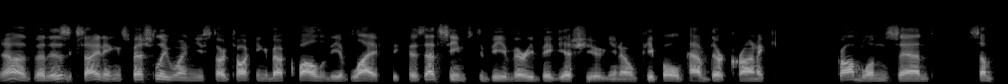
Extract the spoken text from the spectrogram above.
Yeah, that is exciting, especially when you start talking about quality of life, because that seems to be a very big issue. You know, people have their chronic problems and some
